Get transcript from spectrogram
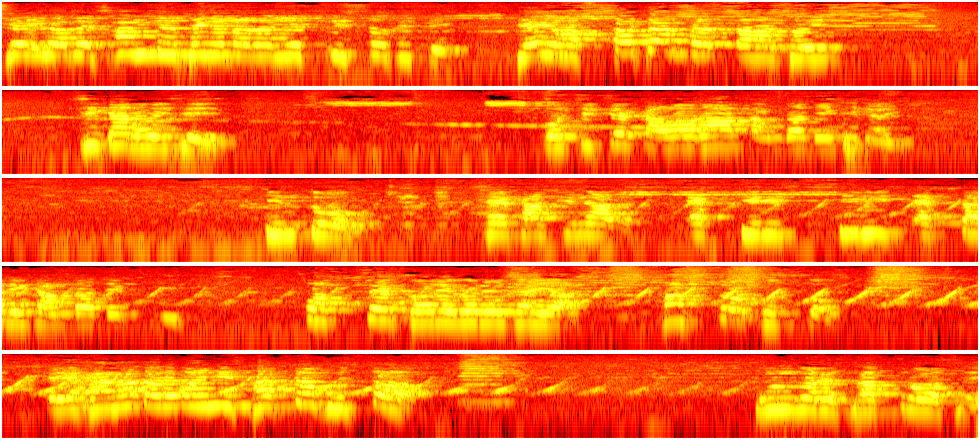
সেইভাবে সামনে থেকে তারা নেতৃত্ব দিতে, যেই অত্যাচার তারা শিকার হয়েছে। পঁচিশে কালো রাত আমরা দেখি নাই। কিন্তু শেখ হাসিনার একত্রিশ, তিরিশ এক তারিখ আমরা দেখছি। প্রত্যেক ঘরে ঘরে যাইয়া ছাত্র খুঁজত। এই হানাদার বাহিনী ছাত্র খুঁজত কোন ঘরে ছাত্র আছে।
